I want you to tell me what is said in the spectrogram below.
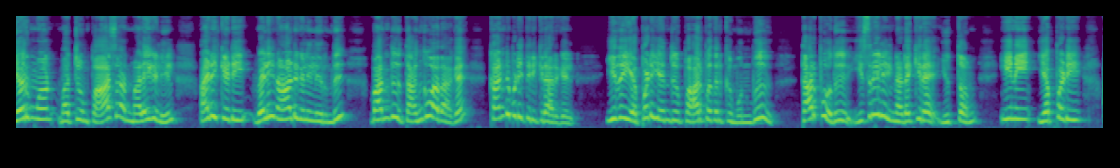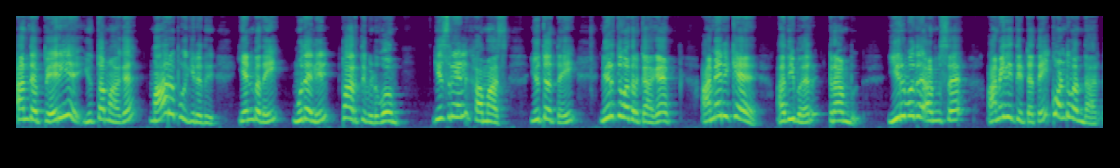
எர்மோன் மற்றும் பாசான் மலைகளில் அடிக்கடி வெளிநாடுகளிலிருந்து வந்து தங்குவதாக கண்டுபிடித்திருக்கிறார்கள். இது எப்படி என்று பார்ப்பதற்கு முன்பு தற்போது இஸ்ரேலில் நடக்கிற யுத்தம் இனி எப்படி அந்த பெரிய யுத்தமாக மாறப்போகிறது என்பதை முதலில் பார்த்து விடுவோம் இஸ்ரேல் ஹமாஸ் யுத்தத்தை நிறுத்துவதற்காக அமெரிக்க அதிபர் ட்ரம்ப் இருபது அம்ச அமைதி திட்டத்தை கொண்டு வந்தார்.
